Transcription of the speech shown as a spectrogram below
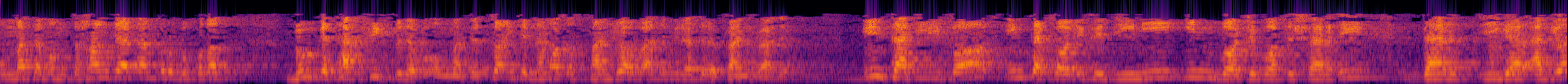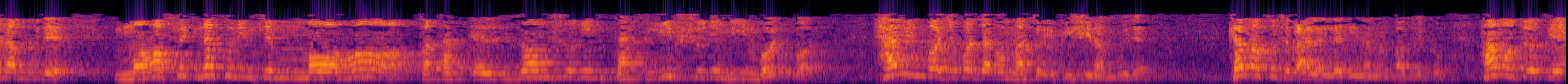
امتم امتحان کردم برو به خدا بگو که تخفیف بده به امته. تا اینکه نماز از پنجاه بعده می‌رسه به پنج بعده این تکلیفات این تکالیف دینی این واجبات شرعی در دیگر ادیان هم بوده. ماها فکر نکنیم که ماها فقط الزام شدیم تکلیف شدیم به این واجبات. همین واجبات در امتهای پیشین هم بوده. کما کتب علی الذین من قبلکم. همونطور که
